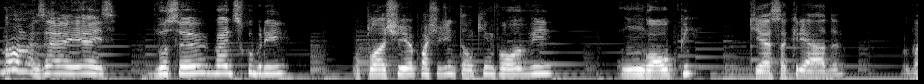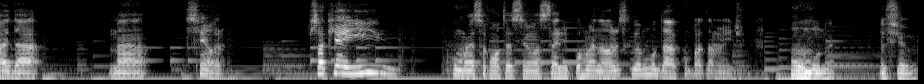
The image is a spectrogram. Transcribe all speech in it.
não, mas é, é isso. Você vai descobrir o plot a partir de então, que envolve um golpe que essa criada vai dar na senhora. Só que aí começa a acontecer uma série de pormenores que vai mudar completamente o rumo, né, do filme.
